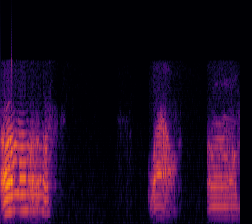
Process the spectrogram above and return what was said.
uh, wow. Um,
